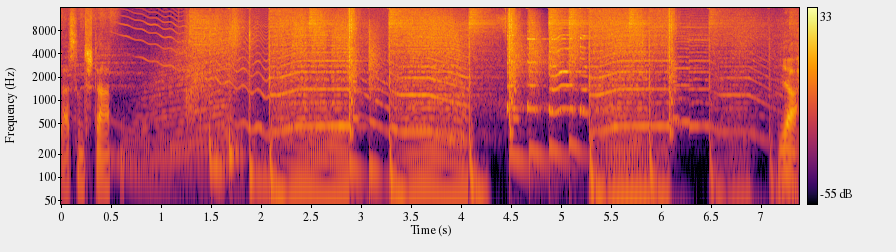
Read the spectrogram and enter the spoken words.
lass uns starten. Ja,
